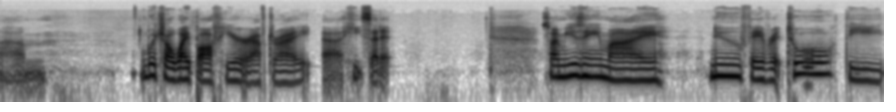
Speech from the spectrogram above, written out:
um, which I'll wipe off here after I uh, heat set it. So I'm using my new favorite tool, the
